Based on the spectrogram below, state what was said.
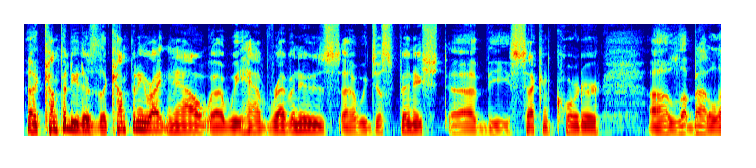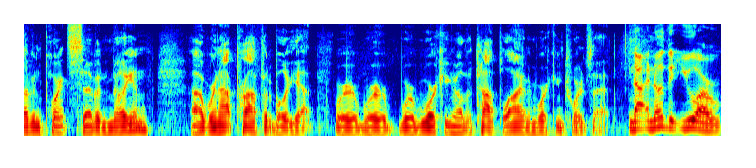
The company does. The company right now, uh, we have revenues. Uh, we just finished uh, the second quarter, uh, about 11.7 million. Uh, we're not profitable yet. We're we're we're working on the top line and working towards that. Now I know that you are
